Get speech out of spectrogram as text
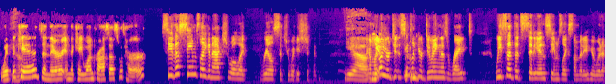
with the kids and they're in the K1 process with her. See, this seems like an actual like real situation. Yeah. Like I'm like, Yeah. oh, you're. Do- it seems like you're doing this right. We said that Sidian seems like somebody who would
